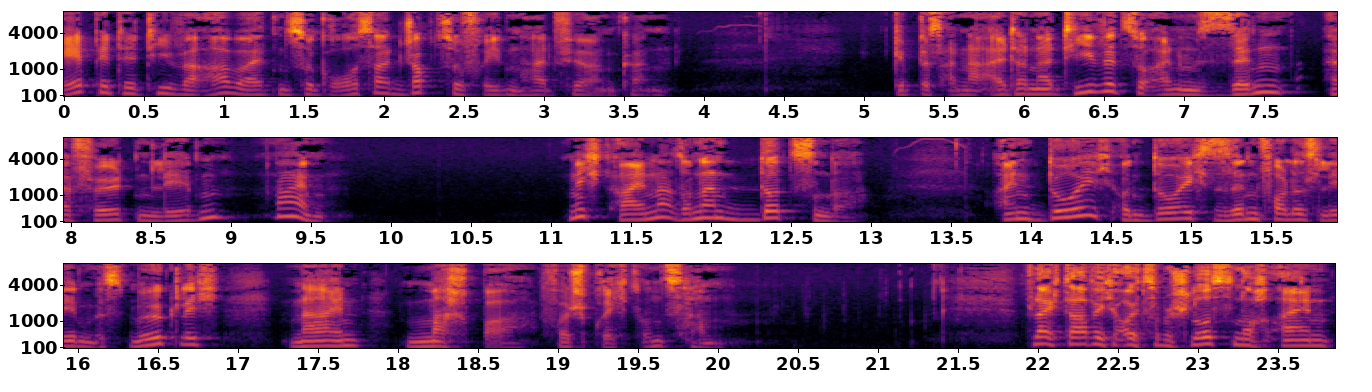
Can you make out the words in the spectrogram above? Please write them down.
repetitive Arbeiten zu großer Jobzufriedenheit führen können. Gibt es eine Alternative zu einem sinnerfüllten Leben? Nein. Nicht einer, sondern Dutzender. Ein durch und durch sinnvolles Leben ist möglich, nein, machbar, verspricht uns Hamm. Vielleicht darf ich euch zum Schluss noch ein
